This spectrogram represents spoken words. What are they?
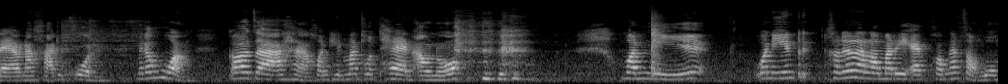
แล้วนะคะ ทุกคนไม่ต้องห่วง ก็จะหาคอนเทนต์มาทดแทนเอาเนาะวันนี้ วันนี้เขาเรียกว่าเรามารีแอคพร้อมกันสองวง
